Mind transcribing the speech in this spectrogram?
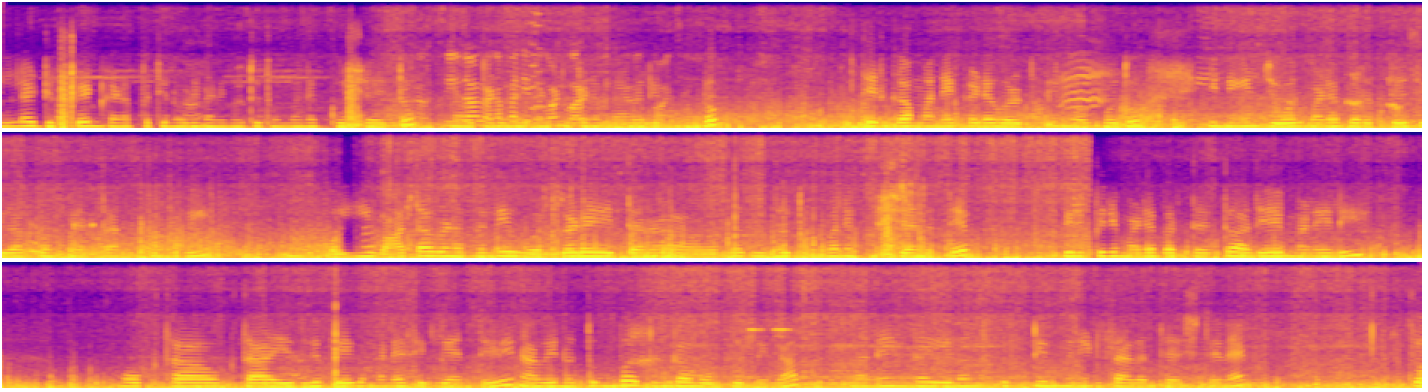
ಎಲ್ಲ ಡಿಫ್ರೆಂಟ್ ಗಣಪತಿ ನೋಡಿ ನನಗಂತೂ ತುಂಬಾ ಖುಷಿ ಆಯಿತು. ಬ್ಯಾಗಲ್ಲಿ ಇಟ್ಕೊಂಡು ತಿರ್ಗಾ ಮನೆ ಕಡೆ ಹೊರಟ್ವಿ ನೋಡ್ಬೋದು. ಇನ್ನೇನು ಜೋರು ಮಳೆ ಬರುತ್ತೆ ಸಿಗಾಕೊಂಡ್ವಿ ಅಂತ ಅಂದ್ಕೊಂಡ್ವಿ ಈ ವಾತಾವರಣದಲ್ಲಿ ಹೊರಗಡೆ ಈ ಥರ ಹೋಗೋದ್ರಿಂದ ತುಂಬಾ ಖುಷಿ ಆಗುತ್ತೆ. ಪಿರಿ ಪಿರಿ ಮಳೆ ಬರ್ತಾಯಿತ್ತು ಅದೇ ಮಳೆಯಲ್ಲಿ ಹೋಗ್ತಾ ಹೋಗ್ತಾ ಇದ್ವಿ, ಬೇಗ ಮನೆ ಸಿಗಲಿ ಅಂತೇಳಿ. ನಾವೇನು ತುಂಬ ದೂರ ಹೋಗಿರಲಿಲ್ಲ ಮನೆಯಿಂದ ಏನೊಂದು ಫಿಫ್ಟೀನ್ ಮಿನಿಟ್ಸ್ ಆಗುತ್ತೆ ಅಷ್ಟೇ ಸೊ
